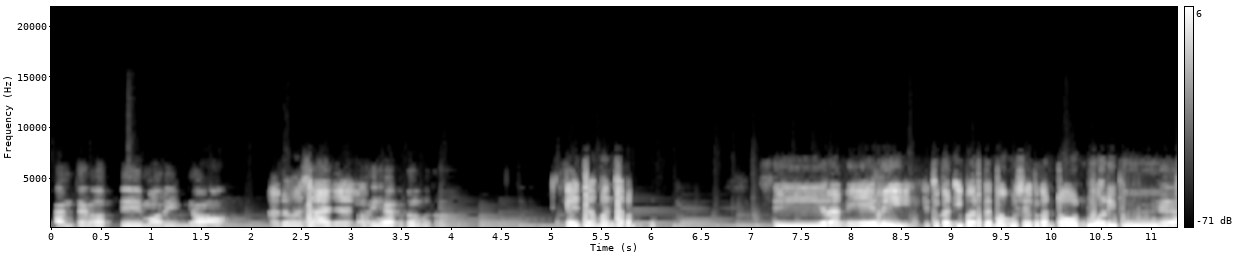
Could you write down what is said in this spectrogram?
Ancelotti, Mourinho. ada masanya gitu. Ah, iya, betul, betul. kayak zaman siapa si Ranieri itu kan ibaratnya bagusnya itu kan tahun 2010 Iya.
